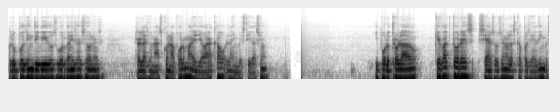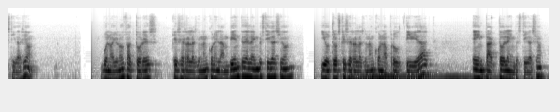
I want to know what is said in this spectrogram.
grupos de individuos u organizaciones relacionadas con la forma de llevar a cabo la investigación. Y por otro lado, ¿qué factores se asocian a las capacidades de investigación? Bueno, hay unos factores que se relacionan con el ambiente de la investigación y otros que se relacionan con la productividad e impacto de la investigación.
